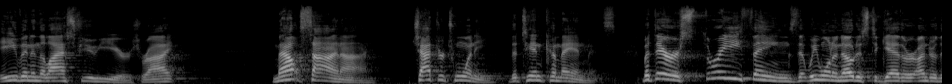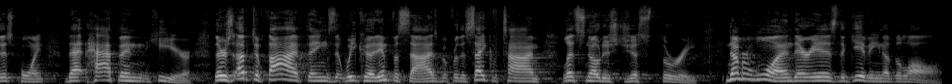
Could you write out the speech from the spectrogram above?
even in the last few years, right? Mount Sinai, chapter 20, the Ten Commandments. But there are three things that we want to notice together under this point that happen here. There's up to five things that we could emphasize, but for the sake of time, let's notice just three. Number one, there is the giving of the law.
